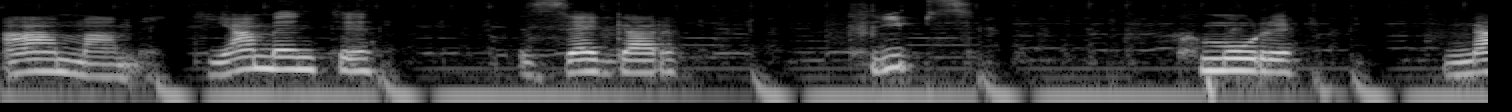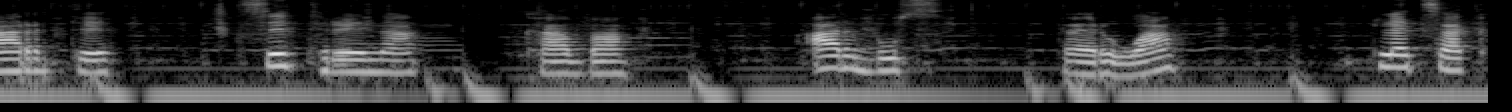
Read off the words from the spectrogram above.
A mamy diamenty, zegar, klips, chmury, narty, cytryna, kawa, arbuz, perła, plecak,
